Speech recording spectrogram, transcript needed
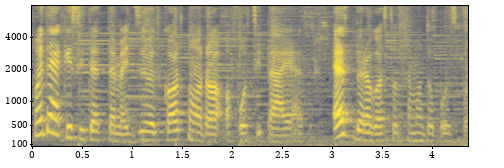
majd elkészítettem egy zöld kartonra a focipályát. Ezt beragasztottam a dobozba.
